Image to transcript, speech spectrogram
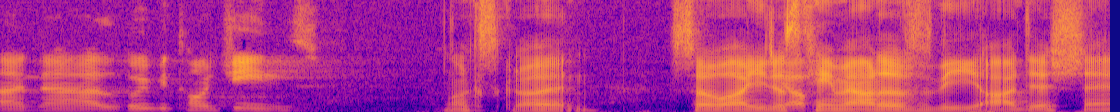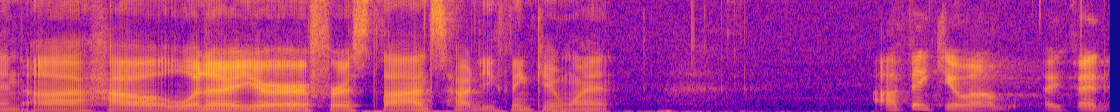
And uh, Louis Vuitton jeans. Looks good. So uh, you just Yep. came out of the audition. Uh, how? What are your first thoughts? How do you think it went? I think you went. I think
